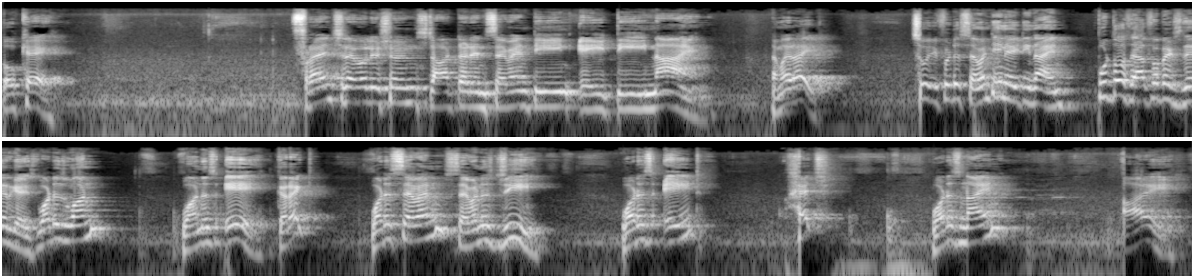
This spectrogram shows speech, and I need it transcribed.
Okay. French Revolution started in 1789. Am I right? So if it is 1789, put those alphabets there guys. What is 1? 1 is A, correct? What is 7? 7 is G. What is 8? H. What is 9? I.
